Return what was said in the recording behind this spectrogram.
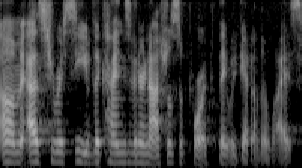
um, as to receive the kinds of international support that they would get otherwise.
